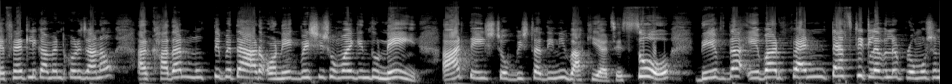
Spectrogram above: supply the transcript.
ডেফিনেটলি কমেন্ট করে জানাও। আর খাদান মুক্তি পেতে আর অনেক বেশি সময় কিন্তু নেই। আর তেইশ, চব্বিশটা দিনই বাকি আছে। সো দেবদা এবার ফ্যান্টাস্টিক লেভেলের প্রমোশন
